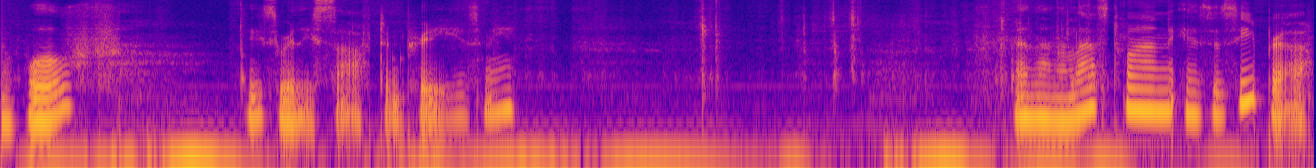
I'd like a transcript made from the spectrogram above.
A wolf. He's really soft and pretty, isn't he? And then the last one is a zebra.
